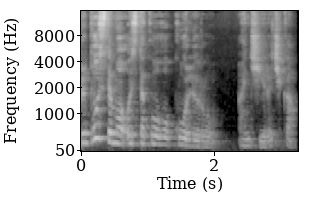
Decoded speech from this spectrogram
Припустимо, ось такого кольору ганчірочка.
